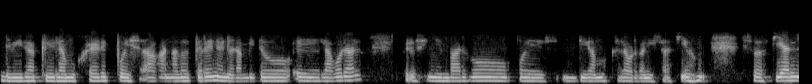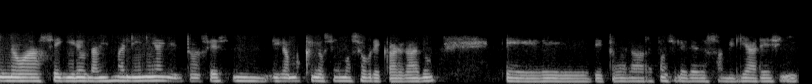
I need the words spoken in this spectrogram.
Debido a que la mujer pues ha ganado terreno en el ámbito eh, laboral, pero sin embargo pues digamos que la organización social no ha seguido en la misma línea y entonces mm, digamos que nos hemos sobrecargado eh, de todas las responsabilidades familiares y,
